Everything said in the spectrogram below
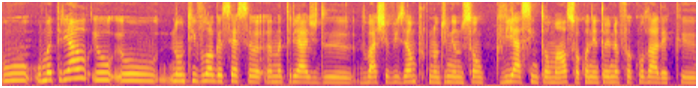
O, o material, eu, eu não tive logo acesso a, a materiais de, de baixa visão, porque não tinha noção que via assim tão mal. Só quando entrei na faculdade é que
